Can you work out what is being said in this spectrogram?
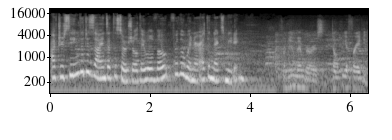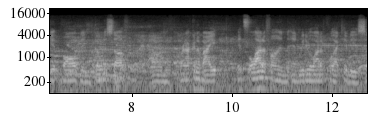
After seeing the designs at the social, they will vote for the winner at the next meeting. For new members, don't be afraid to get involved and go to stuff. Um, we're not going to bite. It's a lot of fun, and we do a lot of cool activities, so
